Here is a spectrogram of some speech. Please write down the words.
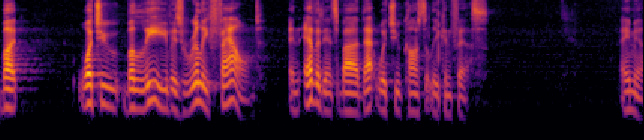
but what you believe is really found and evidenced by that which you constantly confess. Amen.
